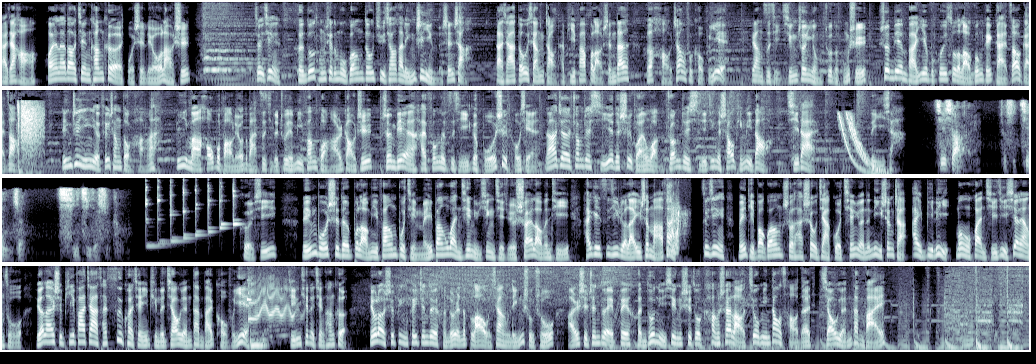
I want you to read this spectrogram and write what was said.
大家好，欢迎来到健康课，我是刘老师。最近很多同学的目光都聚焦在林志颖的身上，大家都想找他批发不老神丹和好丈夫口服液，让自己青春永驻的同时，顺便把夜不归宿的老公给改造改造。林志颖也非常懂行啊，立马毫不保留的把自己的驻颜秘方广而告之，顺便还封了自己一个博士头衔，拿着装着洗液的试管往装着洗洁精的烧瓶里倒，期待的一下。接下来就是见证奇迹的时刻。可惜，林博士的不老秘方不仅没帮万千女性解决衰老问题，还给自己惹来一身麻烦。最近媒体曝光说，它售价过千元的逆生长艾必利梦幻奇迹限量组，原来是批发价才四块钱一瓶的胶原蛋白口服液。今天的健康课。刘老师并非针对很多人的不老偶像林叔叔，而是针对被很多女性视作抗衰老救命稻草的胶原蛋白。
